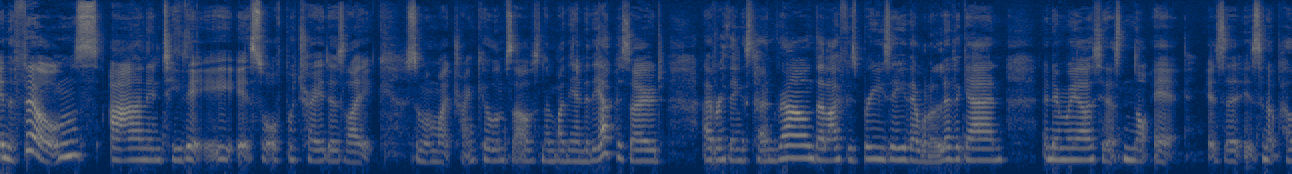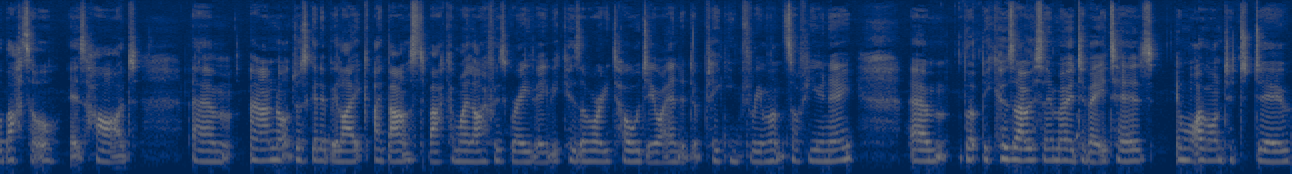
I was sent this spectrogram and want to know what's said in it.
in the films and in TV it's sort of portrayed as like someone might try and kill themselves and then by the end of the episode everything's turned round, their life is breezy, they want to live again and in reality that's not it. It's a it's an uphill battle, it's hard um, and I'm not just going to be like, I bounced back and my life was gravy because I've already told you I ended up taking three months off uni. Um, but because I was so motivated in what I wanted to do,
